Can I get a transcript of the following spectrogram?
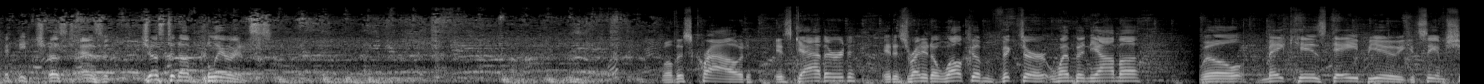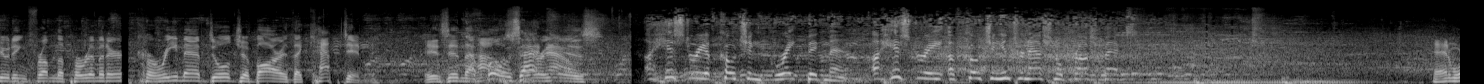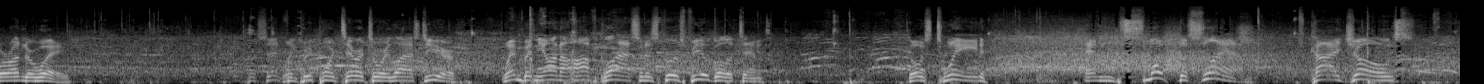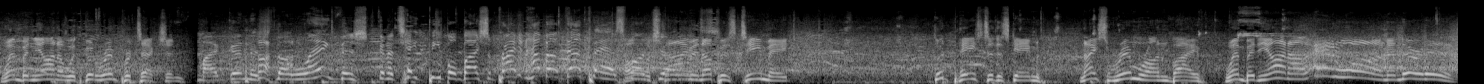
He just hasn't. Just enough clearance. Well, this crowd is gathered. It is ready to welcome Victor Wembanyama. Will make his debut. You can see him shooting from the perimeter. Kareem Abdul-Jabbar, the captain, is in the house. There he is. A history of coaching great big men. A history of coaching international prospects. And we're underway. Percent from three-point territory last year. Wembanyama off glass in his first field goal attempt. Goes tween and smoked the slam. Kai Jones, Wembanyama with good rim protection. My goodness, the length is going to take people by surprise. And how about that pass, oh, Mark oh, Jones? timing up his teammate. Good pace to this game. Nice rim run by Wembanyama and one, and there it is.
